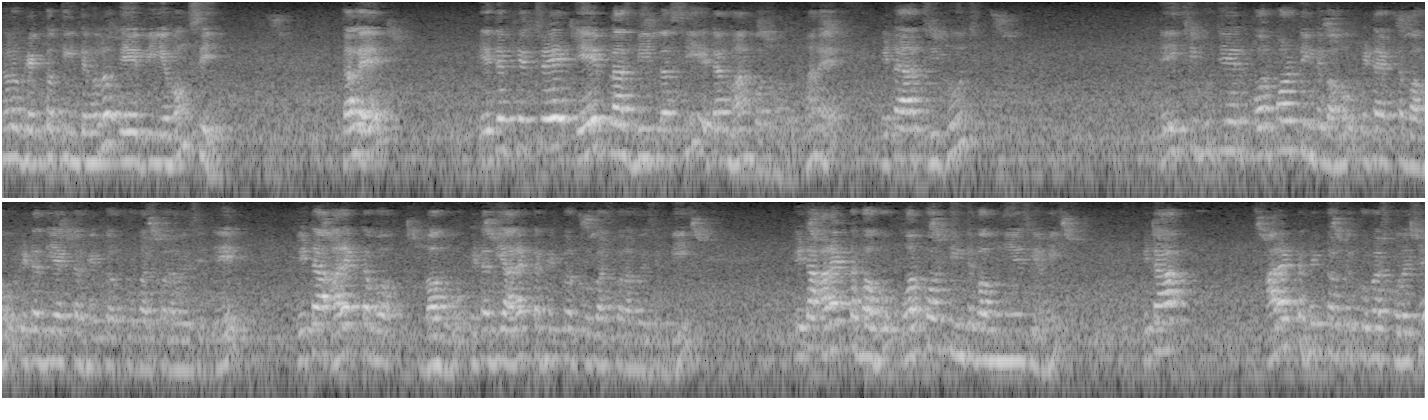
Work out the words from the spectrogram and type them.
ধরো ভেক্টর তিনটে হলো এ বি এবং সি তাহলে এদের ক্ষেত্রে a plus b plus c এটার মান কত হবে? মানে এটা ত্রিভুজ। এই ত্রিভুজের পরপর তিনটে বাহু, এটা একটা বাহু, এটা দিয়ে একটা ভেক্টর প্রকাশ করা হয়েছে এ এটা আরেকটা বাহু, এটা দিয়ে আরেকটা ভেক্টর প্রকাশ করা হয়েছে বি এটা আরেকটা বাহু, পরপর তিনটে বাহু নিয়েছি আমি। এটা আরেকটা ভেক্টরকে প্রকাশ করেছে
